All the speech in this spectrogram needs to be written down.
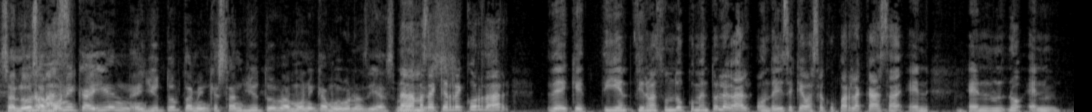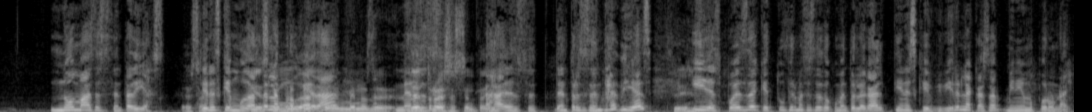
Saludos a Mónica ahí en, en YouTube, también que está en YouTube. A Mónica, muy buenos días. Nada más hay que recordar de que tien- firmas un documento legal donde dice que vas a ocupar la casa en, en, no, en no más de 60 días. Exacto. Tienes que mudarte Tienes en la propiedad. en menos de- menos dentro de se- 60 días. Ajá, dentro de 60 días. Sí. Y después de que tú firmas ese documento legal, tienes que vivir en la casa mínimo por un año.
